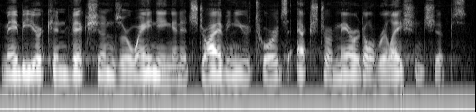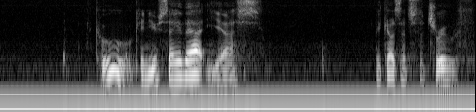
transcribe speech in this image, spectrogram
Maybe your convictions are waning and it's driving you towards extramarital relationships. Cool. Can you say that? Yes. Because it's the truth.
